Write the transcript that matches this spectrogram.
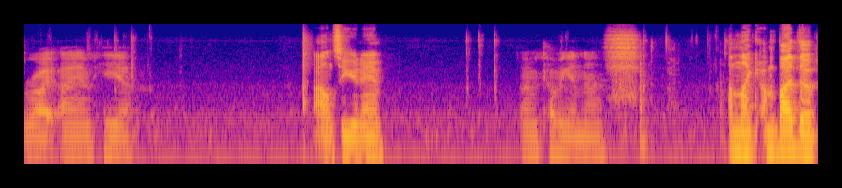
Right, I am here. I don't see your name. I'm coming in now. I'm like, I'm by the.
